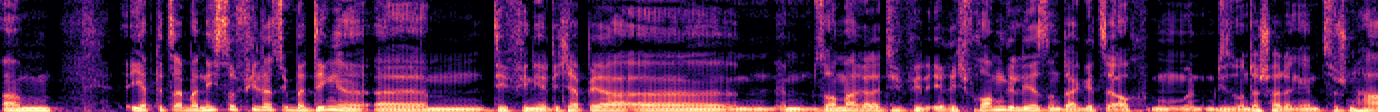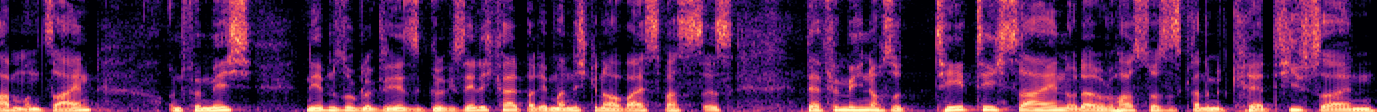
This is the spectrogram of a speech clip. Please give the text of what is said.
Ähm, ihr habt jetzt aber nicht so viel das über Dinge ähm, definiert. Ich habe ja äh, im Sommer relativ viel Erich Fromm gelesen und da geht es ja auch um diese Unterscheidung eben zwischen haben und sein. Und für mich, neben so Glückseligkeit, bei dem man nicht genau weiß, was es ist, wäre für mich noch so tätig sein oder du hast, du hast es gerade mit kreativ sein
